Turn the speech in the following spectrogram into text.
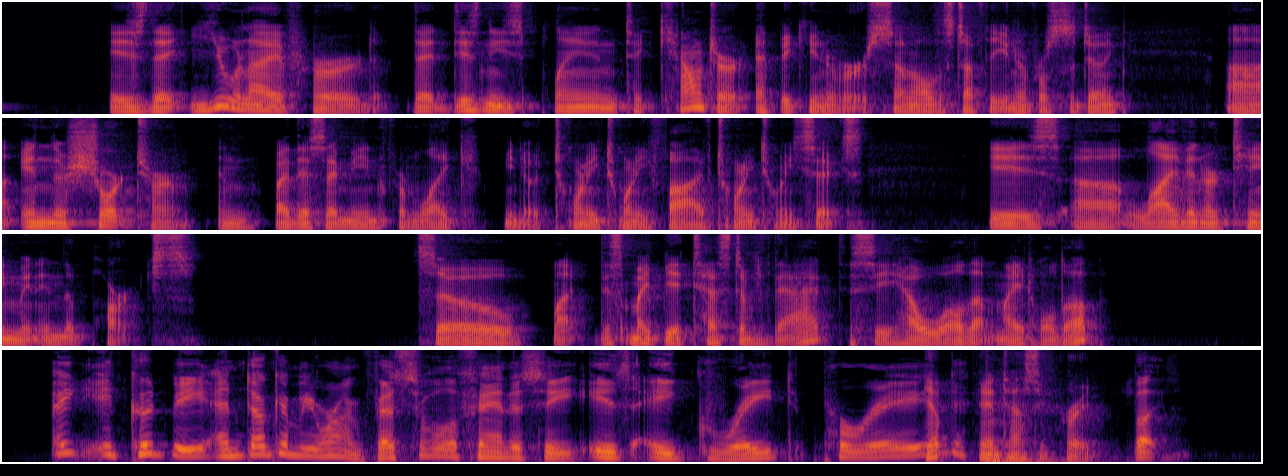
is that you and I have heard that Disney's plan to counter Epic Universe and all the stuff that Universal is doing uh, in the short term, and by this I mean from like you know 2025, 2026, is uh, live entertainment in the parks. So my, this might be a test of that to see how well that might hold up. It could be, and don't get me wrong, Festival of Fantasy is a great parade. Yep, fantastic parade. But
